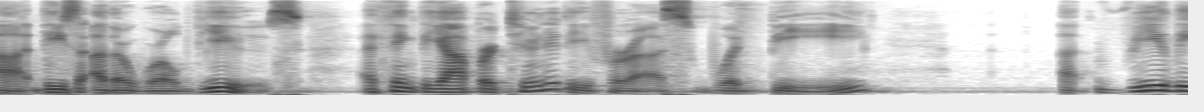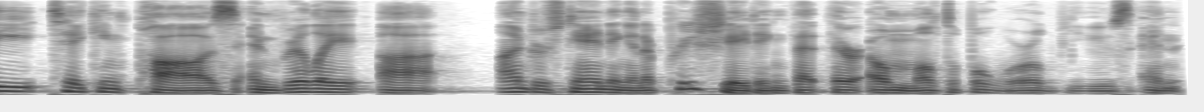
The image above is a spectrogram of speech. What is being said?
uh, these other worldviews. I think the opportunity for us would be uh, really taking pause and really uh, understanding and appreciating that there are multiple worldviews and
